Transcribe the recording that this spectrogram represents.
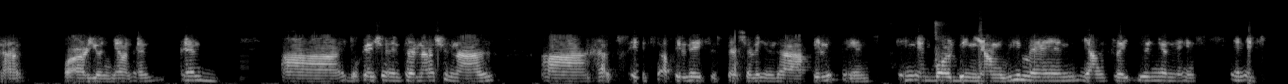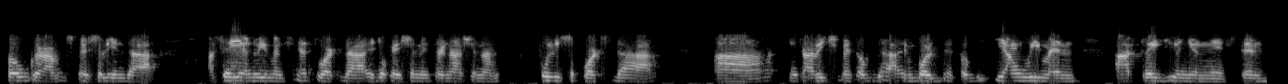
help for our union, and and uh, Education International uh, helps its affiliates, especially in the Philippines, in involving young women, young trade unionists in its program, especially in the ASEAN Women's Network. The Education International fully supports the uh, encouragement of the involvement of young women, uh, trade unionists, and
